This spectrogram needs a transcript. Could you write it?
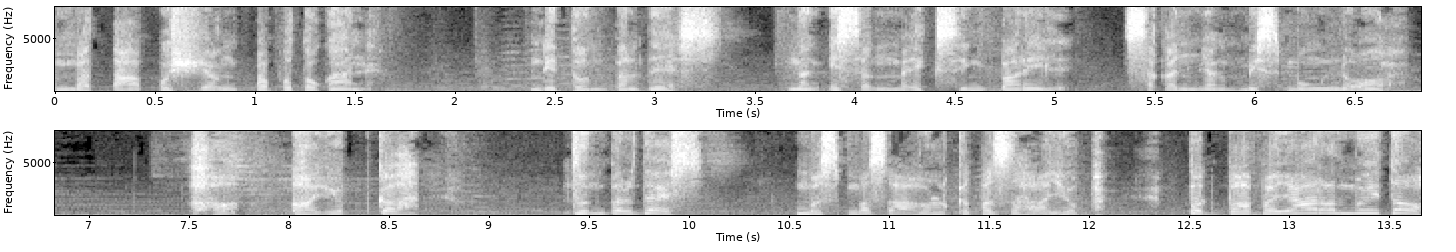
matapos siyang paputukan ni Don Valdez ng isang maiksing baril sa kanyang mismong noo. Ha? Ayop ka! Don Valdez! Mas masahol ka pa sa hayop. Pagbabayaran mo ito!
